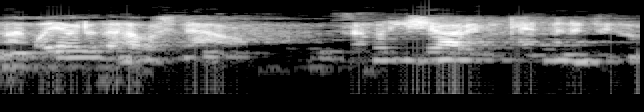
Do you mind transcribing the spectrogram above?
my way out of the house now. Somebody shot him ten minutes ago.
